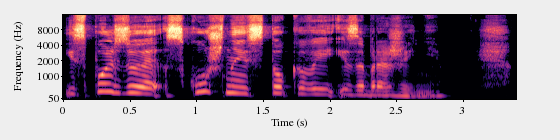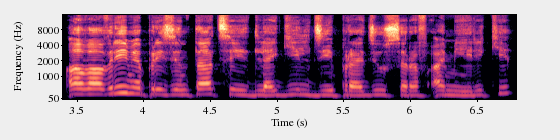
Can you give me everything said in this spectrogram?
используя скучные стоковые изображения. А во время презентации для гильдии продюсеров Америки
